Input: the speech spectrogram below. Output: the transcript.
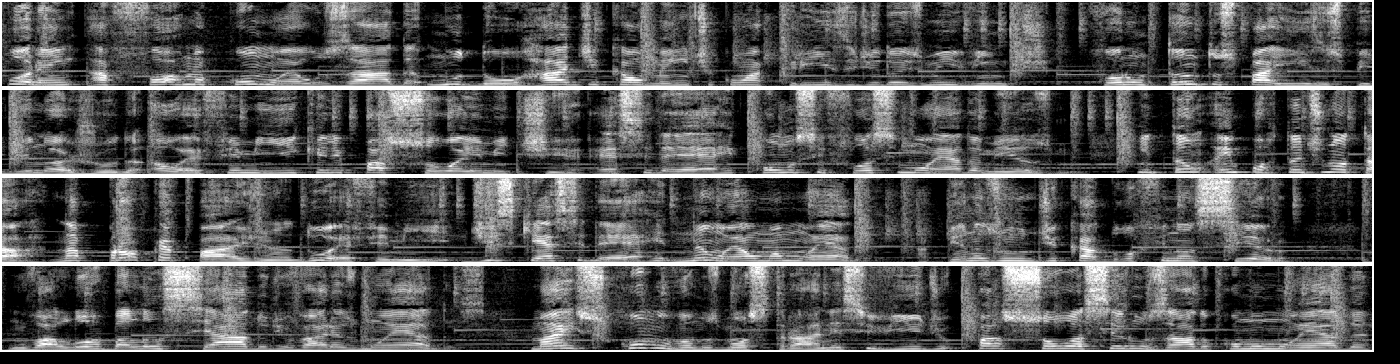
Porém, a forma como é usada mudou radicalmente com a crise de 2020. Foram tantos países pedindo ajuda ao FMI que ele passou a emitir SDR como se fosse moeda mesmo. Então é importante notar, na própria página do FMI diz que SDR não é uma moeda, apenas um indicador financeiro um valor balanceado de várias moedas. Mas, como vamos mostrar nesse vídeo, passou a ser usado como moeda,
